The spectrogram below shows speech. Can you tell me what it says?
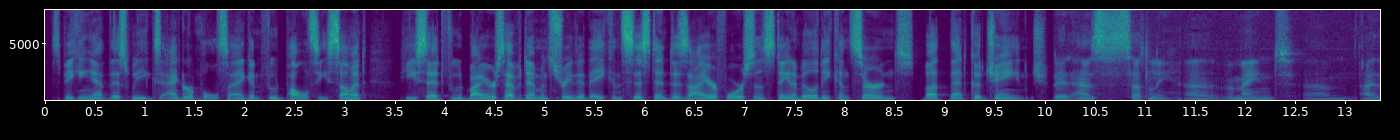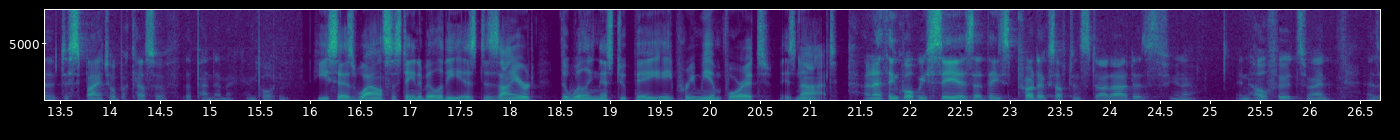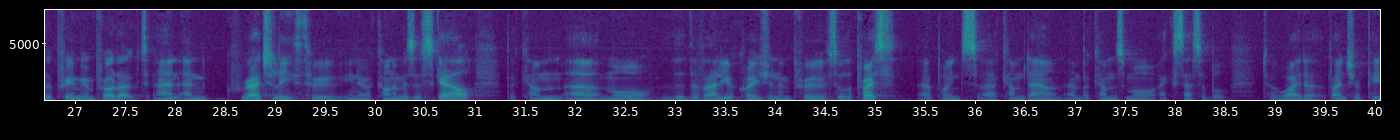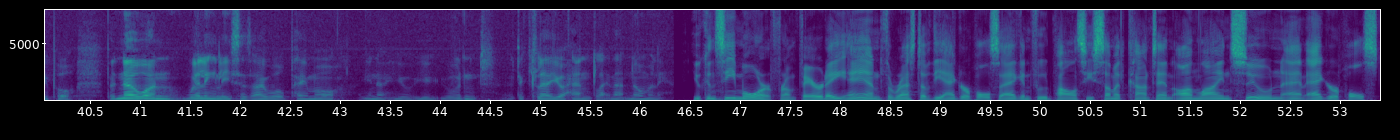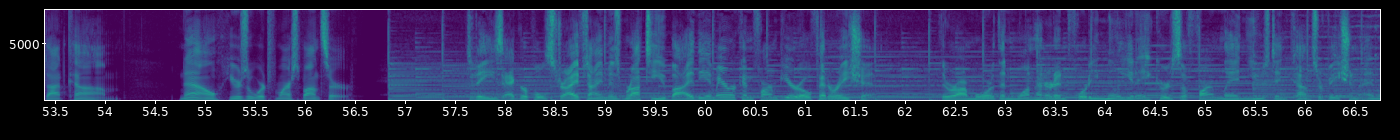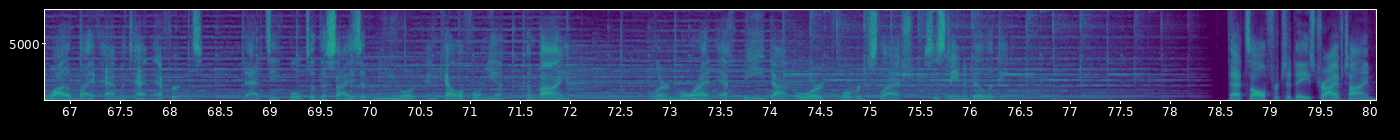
Speaking at this week's AgriPulse Ag and Food Policy Summit, he said food buyers have demonstrated a consistent desire for sustainability concerns, but that could change. It has certainly uh, remained, um, either despite or because of the pandemic, important. He says while sustainability is desired, the willingness to pay a premium for it is not. And I think what we see is that these products often start out as, you know, in Whole Foods, right, as a premium product, and, and gradually through you know economies of scale become uh, more the, the, value equation improves or the price uh, points uh, come down and becomes more accessible to a wider bunch of people. But no one willingly says, "I will pay more." You know, you, you wouldn't declare your hand like that normally. You can see more from Fereday and the rest of the AgriPulse Ag and Food Policy Summit content online soon at agripulse.com. Now, here's a word from our sponsor. Today's AgriPulse Drive Time is brought to you by the American Farm Bureau Federation. There are more than 140 million acres of farmland used in conservation and wildlife habitat efforts. That's equal to the size of New York and California combined. Learn more at fb.org forward slash sustainability. That's all for today's drive time.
